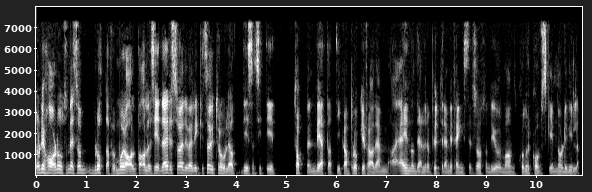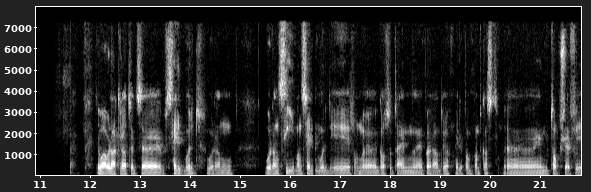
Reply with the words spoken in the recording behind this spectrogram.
når de har noen som er så blotta for moral på alle sider, så er det vel ikke så utrolig at de som sitter i toppen vet at de kan plukke fra dem eiendeler og putte dem i fengsel, sånn som de gjorde med Khodorkovskij når de ville. Det var vel akkurat et uh, hvor Hvordan, hvordan, sier man selvmord i sånne gåsetegn eh, på radio eller på podkast? Uh, en toppsjef i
